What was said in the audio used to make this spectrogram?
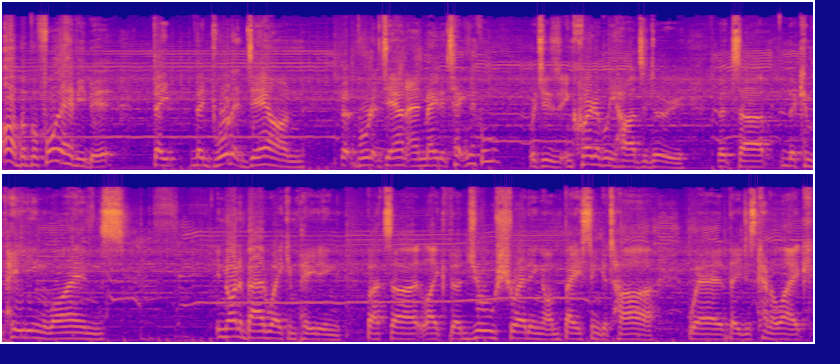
Oh, but before the heavy bit, they they brought it down, but brought it down and made it technical, which is incredibly hard to do. But uh, the competing lines not in a bad way competing, but uh, like the dual shredding on bass and guitar, where they just kind of like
